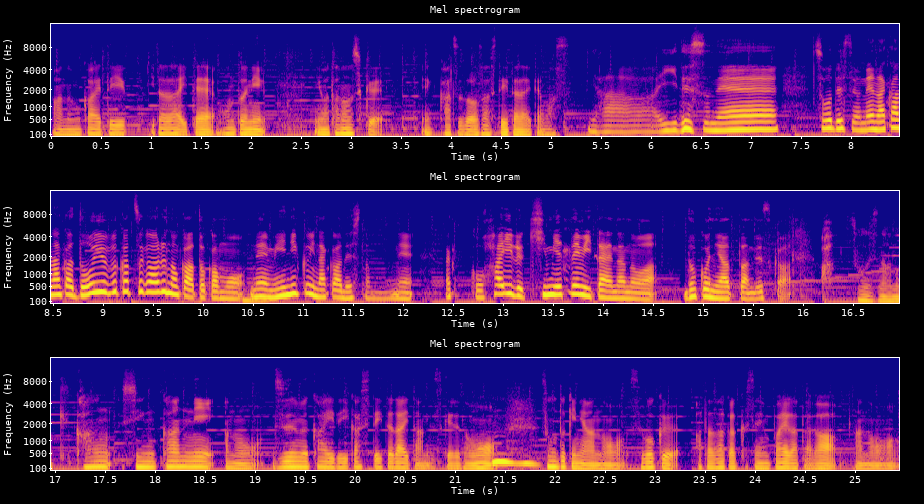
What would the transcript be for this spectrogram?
あの迎えていただいて本当に今楽しくえ活動させていただいてます。いやーいいですね。そうですよね。なかなかどういう部活があるのかとかもね、見えにくい中でしたもんね。なんかこう入る決め手みたいなのはどこにあったんですか？あそうですね。あのか新刊にあのズーム会で行かせていただいたんですけれども、うんうん。その時にあのすごく温かく先輩方があの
